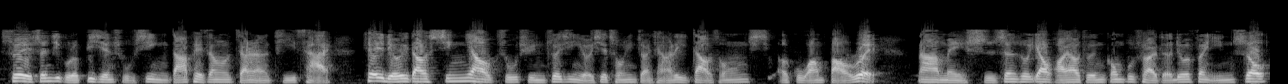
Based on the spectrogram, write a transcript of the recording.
所以，生技股的避险属性搭配上中展览的题材，可以留意到新药族群最近有一些重新转强的力道。从呃，股王宝瑞、那美食，甚至说药华药昨天公布出来的六月份营收，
